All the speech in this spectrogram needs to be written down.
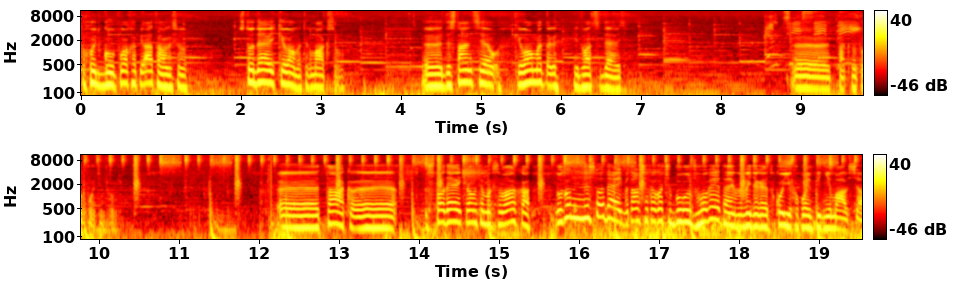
То хоч GoPro 5, але все. 109 км максимум. Е, дистанція кілометр і 29. Е, так, ну то потім зроблю. Е, так, е, 109 км максималка. Ну то не 109, бо там ще коротше було з гори, так як ви виділи, я їхав, потім піднімався.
